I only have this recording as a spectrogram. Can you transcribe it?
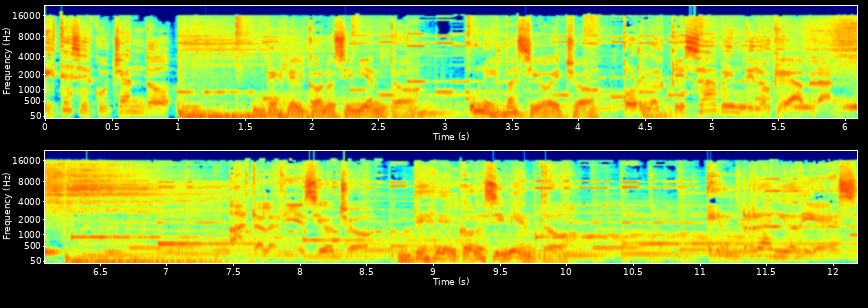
Estás escuchando Desde el Conocimiento, un espacio hecho por los que saben de lo que hablan. Hasta las 18, Desde el Conocimiento, en Radio 10.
